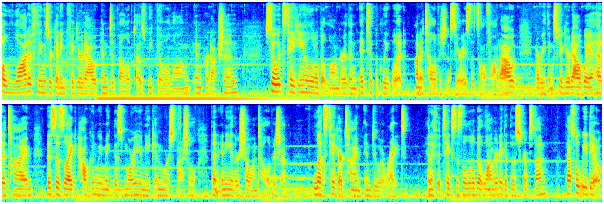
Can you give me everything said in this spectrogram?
a lot of things are getting figured out and developed as we go along in production. So it's taking a little bit longer than it typically would on a television series that's all thought out, everything's figured out way ahead of time. This is like, how can we make this more unique and more special than any other show on television? Let's take our time and do it right. And if it takes us a little bit longer to get those scripts done, that's what we do.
